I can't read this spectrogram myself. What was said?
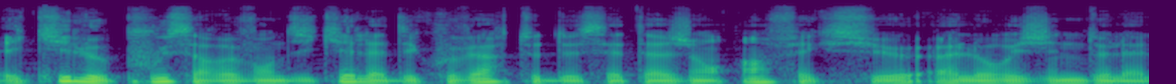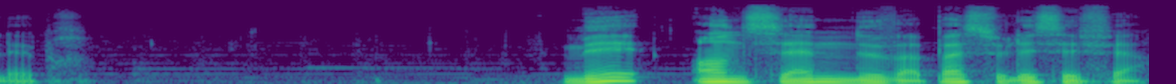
et qui le pousse à revendiquer la découverte de cet agent infectieux à l'origine de la lèpre. Mais Hansen ne va pas se laisser faire.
